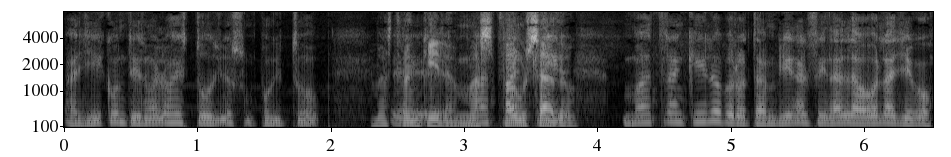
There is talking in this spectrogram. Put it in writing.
Allí continué los estudios un poquito... Más tranquilo, más, pausado. más tranquilo, pero también al final la ola llegó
